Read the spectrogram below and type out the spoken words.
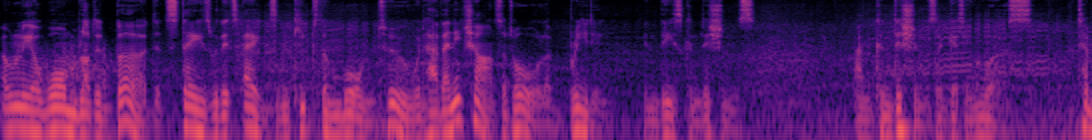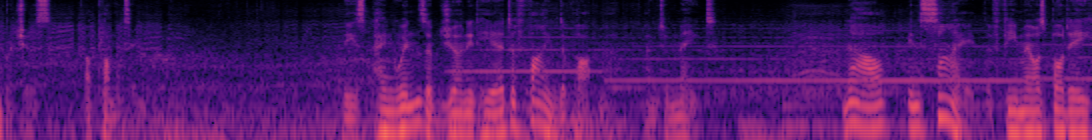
Only a warm-blooded bird that stays with its eggs and keeps them warm too would have any chance at all of breeding in these conditions. And conditions are getting worse. Temperatures are plummeting. These penguins have journeyed here to find a partner and to mate. Now, inside the female's body,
